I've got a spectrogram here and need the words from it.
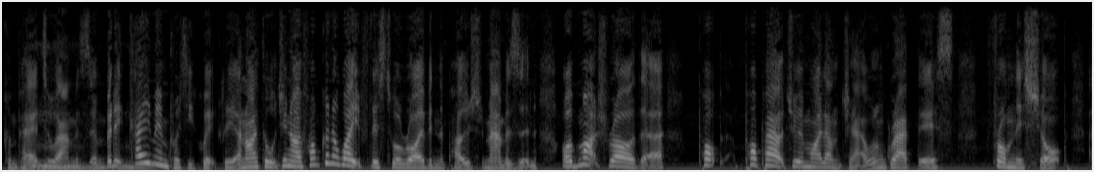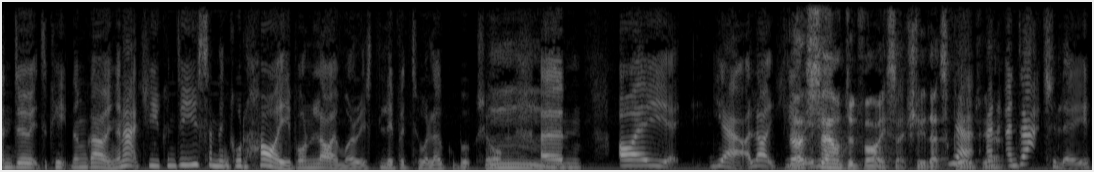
compared to hmm. Amazon, but it hmm. came in pretty quickly. And I thought, you know, if I'm going to wait for this to arrive in the post from Amazon, I'd much rather pop pop out during my lunch hour and grab this from this shop and do it to keep them going. And actually, you can do use something called Hive online where it's delivered to a local bookshop. Um, I yeah, I like you. That's sound advice, actually. That's yeah, good. Yeah. And, and actually,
